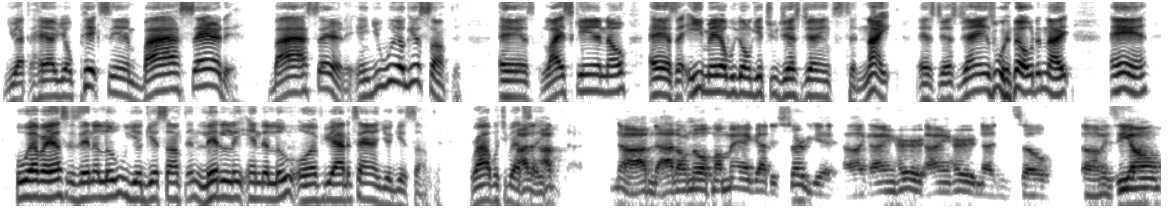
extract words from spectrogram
you have to have your picks in by Saturday, by Saturday, and you will get something. As light skin know, as an email, we're going to get you Just James tonight, as Just James will know tonight. And whoever else is in the loo, you'll get something literally in the loo, or if you're out of town, you'll get something. Rob, what you about to I, say? I, no, I, I don't know if my man got his shirt yet. Like I ain't heard, I ain't heard nothing. So, um, is he on?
